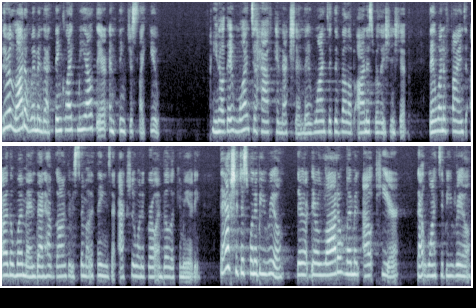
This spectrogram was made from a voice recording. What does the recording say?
there are a lot of women that think like me out there and think just like you. You know, they want to have connection. They want to develop honest relationship. They want to find other women that have gone through similar things that actually want to grow and build a community. They actually just want to be real. There, there are a lot of women out here that want to be real.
